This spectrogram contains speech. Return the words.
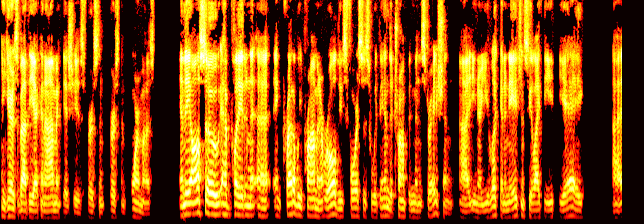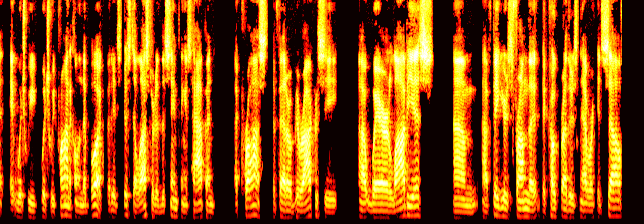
he cares about the economic issues first and first and foremost. And they also have played an uh, incredibly prominent role. These forces within the Trump administration. Uh, you know, you look at an agency like the EPA, uh, which we which we chronicle in the book, but it's just illustrative. The same thing has happened across the federal bureaucracy, uh, where lobbyists, um, uh, figures from the, the Koch brothers network itself,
